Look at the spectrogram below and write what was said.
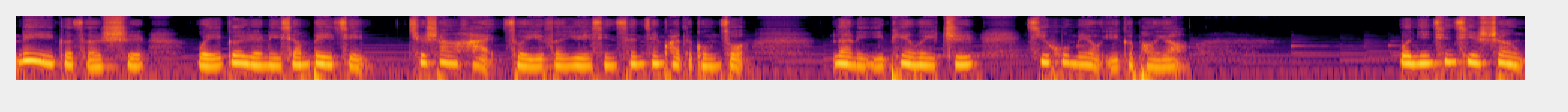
另一个则是我一个人离乡背井，去上海做一份月薪三千块的工作。那里一片未知，几乎没有一个朋友。我年轻气盛，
